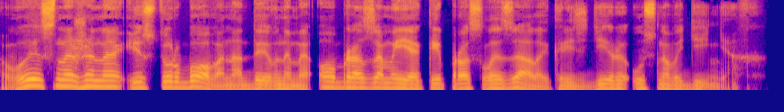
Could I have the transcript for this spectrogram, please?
виснажена і стурбована дивними образами, які прослизали крізь діри у сновидіннях.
